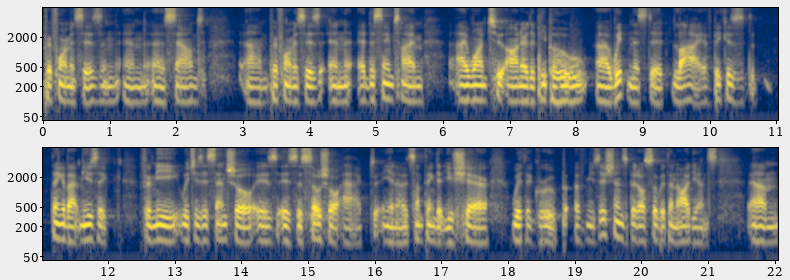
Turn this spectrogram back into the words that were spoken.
performances and, and uh, sound um, performances, and at the same time, I want to honor the people who uh, witnessed it live because the thing about music for me, which is essential, is is a social act. You know, it's something that you share with a group of musicians, but also with an audience. Um,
